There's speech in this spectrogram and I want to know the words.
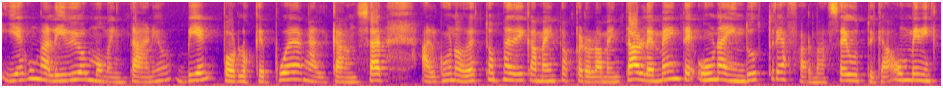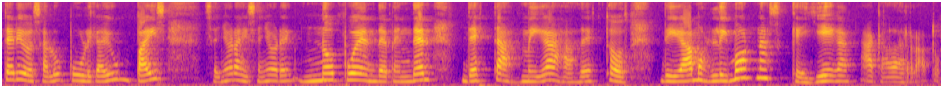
y es un alivio momentáneo, bien por los que puedan alcanzar algunos de estos medicamentos, pero lamentablemente una industria farmacéutica, un Ministerio de Salud Pública y un país señoras y señores, no pueden depender de estas migajas, de estos, digamos, limosnas que llegan a cada rato.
